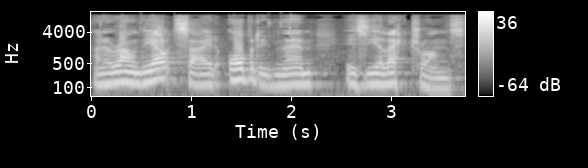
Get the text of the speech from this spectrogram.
And around the outside, orbiting them, is the electrons.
